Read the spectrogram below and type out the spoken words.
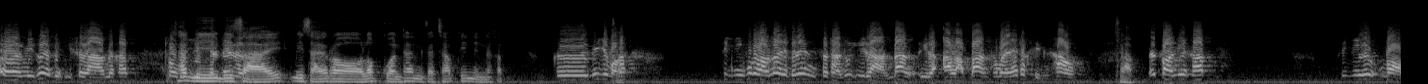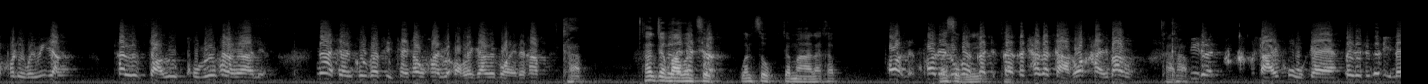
เออมีเพื่อนเป็นอิสลามนะครับโทรท่านมีคุยกัได้มีเลยสายมีสายรอรบกวนท่านกระชับนิดหนึ่งนะครับ คือที่จะบอกว่าจริงๆพวกเราน่าจะไปเล่นสถานทูตอิหร่านบ้างอิหร่านอาหรับบ้างทำไมให้ทักษิณเข้า ครับ และตอนนี้ครับจริงๆบอกพลเอกประวิตรอย่างถ้าเจาะลึกคุมเรื่องพลังงานเนี่ย น่าเชิญคุณประสิทธิ์ชัยทองพันธ์มาออกรายการบ่อยๆนะครับ ครับ ท่านจะมาวันศุกร์วันศุกร์จะมาแล้วครับ เพราะเพราะได้รู้วัว่านศุกกระร์นี้กระกระชากหน้ากากว่าใครบ้างครับครับ ที่เดินสายขู่แกไปจนถึงอดีตใน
